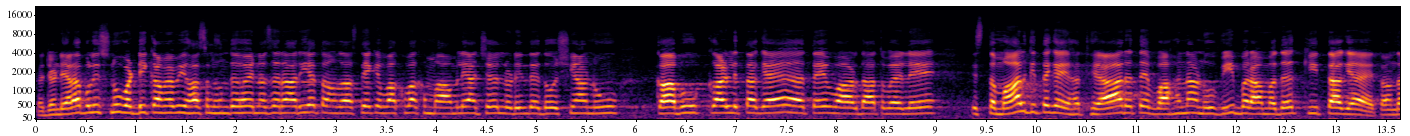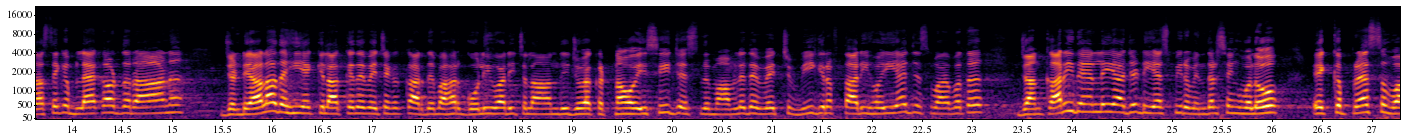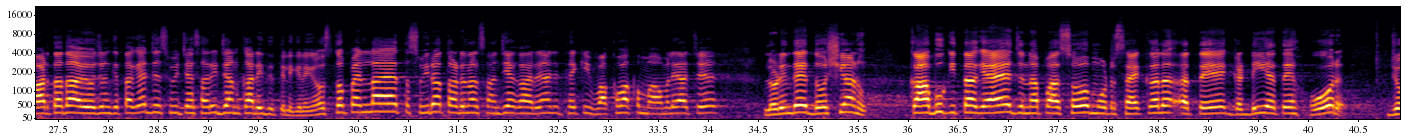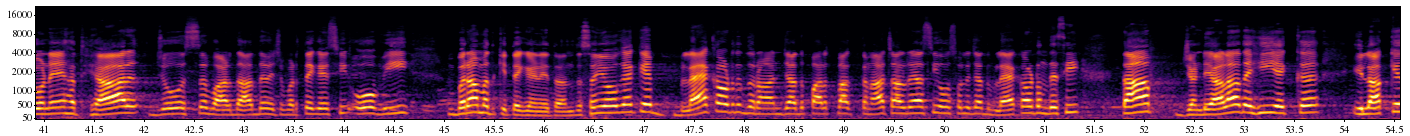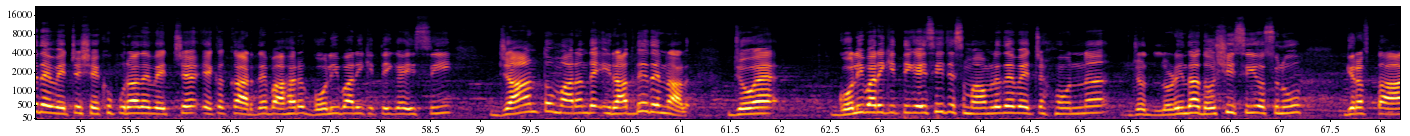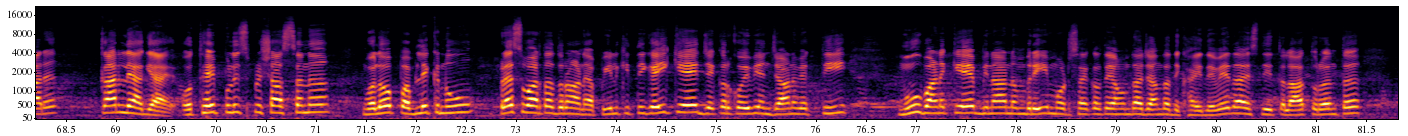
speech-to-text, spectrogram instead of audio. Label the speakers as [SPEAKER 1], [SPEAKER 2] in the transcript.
[SPEAKER 1] ਤਾਂ ਜੰਡਿਆਲਾ ਪੁਲਿਸ ਨੂੰ ਵੱਡੀ ਕਾਮਯਾਬੀ ਹਾਸਲ ਹੁੰਦੇ ਹੋਏ ਨਜ਼ਰ ਆ ਰਹੀ ਹੈ। ਤਾਂ ਦੱਸਦੇ ਕਿ ਵੱਖ-ਵੱਖ ਮਾਮਲਿਆਂ 'ਚ ਲੋੜੀਂਦੇ ਦੋਸ਼ੀਆਂ ਨੂੰ ਕਾਬੂ ਕਰ ਲਿੱਤਾ ਗਿਆ ਹੈ ਅਤੇ ਵਾਰਦਾਤ ਵੇਲੇ ਇਸਤੇਮਾਲ ਕੀਤੇ ਗਏ ਹਥਿਆਰ ਅਤੇ ਵਾਹਨਾਂ ਨੂੰ ਵੀ ਬਰਾਮਦ ਕੀਤਾ ਗਿਆ ਹੈ। ਤਾਂ ਦੱਸਦੇ ਕਿ ਬਲੈਕਆਊਟ ਦੌਰਾਨ ਜੰਡਿਆਲਾ ਦੇ ਹੀ ਇੱਕ ਇਲਾਕੇ ਦੇ ਵਿੱਚ ਇੱਕ ਘਰ ਦੇ ਬਾਹਰ ਗੋਲੀਬਾਰੀ ਚਲਾਉਣ ਦੀ ਜੋ ਹੈ ਘਟਨਾ ਹੋਈ ਸੀ, ਜਿਸ ਦੇ ਮਾਮਲੇ ਦੇ ਵਿੱਚ ਵੀ ਗ੍ਰਿਫਤਾਰੀ ਹੋਈ ਹੈ, ਜਿਸ ਬਾਬਤ ਜਾਣਕਾਰੀ ਦੇਣ ਲਈ ਅੱਜ ਡੀਐਸਪੀ ਰਵਿੰਦਰ ਸਿੰਘ ਵੱਲੋਂ ਇੱਕ ਪ੍ਰੈਸ ਵਾਰਤਾ ਦਾ ਆਯੋਜਨ ਕੀਤਾ ਗਿਆ, ਜਿਸ ਵਿੱਚ ਇਹ ਸਾਰੀ ਜਾਣਕਾਰੀ ਦਿੱਤੀ ਗਈ ਹੈ। ਉਸ ਤੋਂ ਪਹਿਲਾਂ ਇਹ ਤਸਵੀਰਾਂ ਤੁਹਾਡੇ ਨਾਲ ਸਾਂਝੀਆਂ ਕਰ ਰਹੇ ਹਾਂ ਜਿੱਥੇ ਕਿ ਵੱਖ-ਵੱਖ ਮਾਮਲਿਆਂ 'ਚ ਲੋੜੀਂਦੇ ਦੋਸ਼ੀਆਂ ਨੂੰ ਕਾਬੂ ਕੀਤਾ ਗਿਆ ਹੈ। ਜਿਨ੍ਹਾਂ ਪਾਸੋਂ ਮੋਟਰਸਾਈਕਲ ਅਤੇ ਗੱਡੀ ਅਤੇ ਹੋਰ ਜੋ ਨੇ ਹਥਿਆਰ ਜੋ ਇਸ ਵਾਰਦਾਤ ਦੇ ਵਿੱਚ ਵਰਤੇ ਗਏ ਸੀ, ਉਹ ਵੀ ਬਰਾਮਦ ਕੀਤੇ ਗਏ ਨੇ ਤਾਂ। ਦੱਸਣਯੋਗ ਹੈ ਕਿ ਬਲੈਕ ਆਊਟ ਦੇ ਦੌਰਾਨ ਜਦ ਭਾਰਤ ਪਾਕ ਤਣਾਅ ਚੱਲ ਰਿਹਾ ਸੀ, ਉਸ ਵੇਲੇ ਜਦ ਬਲੈਕ ਆਊਟ ਹੁੰਦੇ ਸੀ, ਤਾਂ ਜੰਡਿਆਲਾ ਦੇ ਹੀ ਇੱਕ ਇਲਾਕੇ ਦੇ ਵਿੱਚ, ਸ਼ੇਖੂਪੁਰਾ ਦੇ ਵਿੱਚ ਇੱਕ ਘਰ ਦੇ ਬਾਹਰ ਗੋਲੀਬਾਰੀ ਕੀਤੀ ਗਈ ਸੀ। ਜਾਨ ਤੋਂ ਮਾਰਨ ਦੇ ਇਰਾਦੇ ਦੇ ਨਾਲ ਜੋ ਹੈ ਗੋਲੀਬਾਰੀ ਕੀਤੀ ਗਈ ਸੀ, ਜਿਸ ਮਾਮਲੇ ਦੇ ਵਿੱਚ ਹੁਣ ਜੋ ਲੋੜੀਂਦਾ ਦੋਸ਼ੀ ਸੀ ਉਸ ਨੂੰ ਗ੍ਰਿਫਤਾਰ ਕਰ ਲਿਆ ਗਿਆ ਹੈ। ਉੱਥੇ ਪੁਲਿਸ ਪ੍ਰਸ਼ਾਸਨ ਵੱਲੋਂ ਪਬਲਿਕ ਨੂੰ ਪ੍ਰੈਸ ਵਾਰਤਾ ਦੌਰਾਨ ਅਪੀਲ ਕੀਤੀ ਗਈ ਕਿ ਜੇਕਰ ਕੋਈ ਵੀ ਅਣਜਾਣ ਵਿਅਕਤੀ ਮੂੰਹ ਬਣ ਕੇ ਬਿਨਾ ਨੰਬਰੀ ਮੋਟਰਸਾਈਕਲ ਤੇ ਆਉਂਦਾ ਜਾਂਦਾ ਦਿਖਾਈ ਦੇਵੇ ਤਾਂ ਇਸ ਦੀ ਇਤਲਾਹ ਤੁਰੰਤ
